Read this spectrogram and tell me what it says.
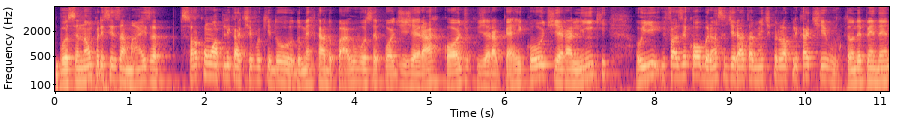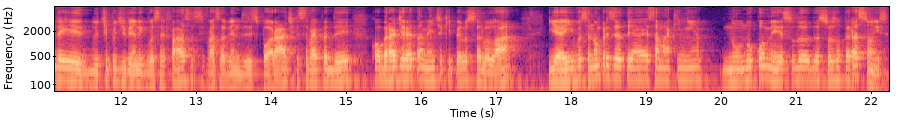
você não precisa mais, só com o aplicativo aqui do, do Mercado Pago você pode gerar código, gerar QR Code, gerar link e fazer cobrança diretamente pelo aplicativo. Então dependendo aí do tipo de venda que você faça, se faça vendas esporádicas, você vai poder cobrar diretamente aqui pelo celular e aí você não precisa ter essa maquininha no, no começo das suas operações.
